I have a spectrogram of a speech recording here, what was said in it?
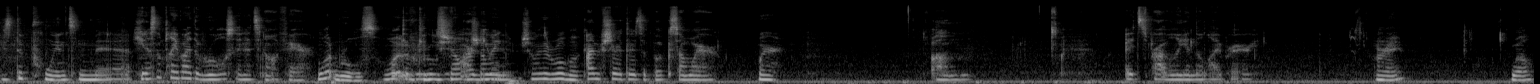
He's the points man. He doesn't play by the rules, and it's not fair. What rules? What The can you rules of show, show me? Show me the rule book. I'm sure there's a book somewhere. Where? Um, it's probably in the library. All right. Well,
